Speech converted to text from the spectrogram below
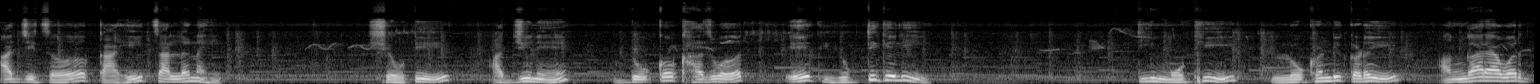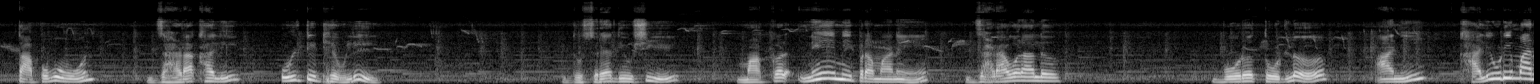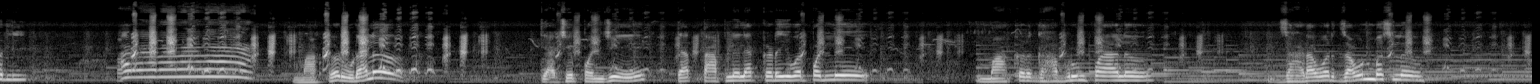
आजीचं काही चाललं नाही. शेवटी आजीने डोकं खाजवत एक युक्ती केली. ती मोठी लोखंडी कढई अंगाऱ्यावर तापवून झाडाखाली उलटी ठेवली. दुसऱ्या दिवशी माकड नेहमीप्रमाणे झाडावर आलं. बोरं तोडलं आणि खाली उडी मारली. माकड उडालं. त्याचे पंजे त्या तापलेल्या कढईवर पडले. माकड घाबरून पळालं. झाडावर जाऊन बसलं.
